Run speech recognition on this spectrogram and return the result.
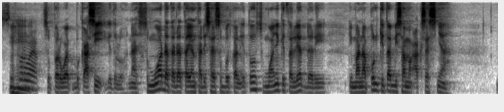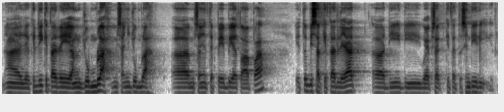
Super web. Super Web Bekasi gitu loh. Nah semua data-data yang tadi saya sebutkan itu semuanya kita lihat dari di mana pun kita bisa mengaksesnya. Nah jadi kita dari yang jumlah misalnya jumlah eh, misalnya TPB atau apa itu bisa kita lihat eh, di di website kita itu sendiri gitu.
